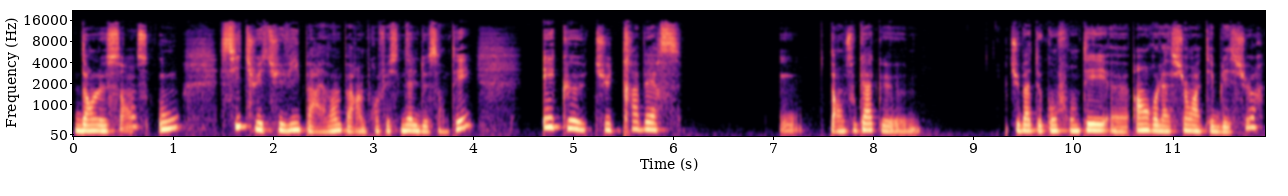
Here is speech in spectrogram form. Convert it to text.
Dans le sens où, si tu es suivi par exemple par un professionnel de santé et que tu traverses, en tout cas que tu vas te confronter euh, en relation à tes blessures,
